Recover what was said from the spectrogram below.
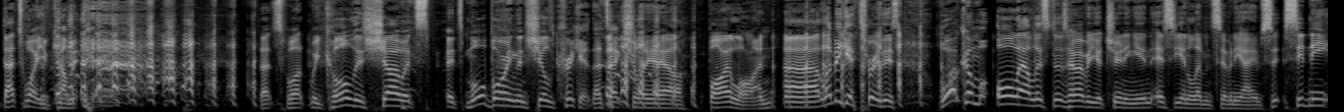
That's why you've come. That's what we call this show. It's it's more boring than Shield cricket. That's actually our byline. Uh, let me get through this. Welcome all our listeners, however you're tuning in. SEN 1170 AM S- Sydney,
